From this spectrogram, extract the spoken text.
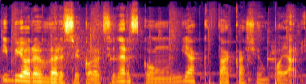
i biorę wersję kolekcjonerską, jak taka się pojawi.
